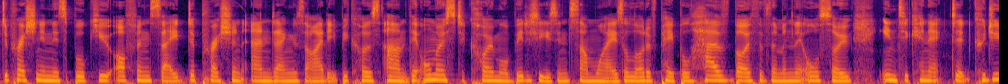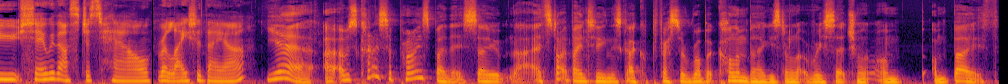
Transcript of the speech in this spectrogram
depression in this book, you often say depression and anxiety because um, they're almost comorbidities in some some ways. A lot of people have both of them and they're also interconnected. Could you share with us just how related they are? Yeah, I, was kind of surprised by this. So I started by interviewing this guy called Professor Robert Kohlenberg, who's done a lot of research on, on, on both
